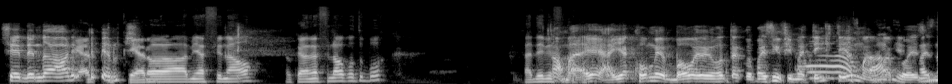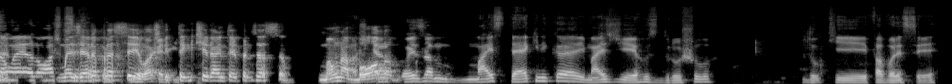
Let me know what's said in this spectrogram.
Se é dentro da área, quero, é pênalti. Eu quero a minha final, eu quero a minha final contra o Boca. Cadê minha não? Mas é, aí a Comebol é outra coisa, mas enfim, mas ah, tem que ter uma, uma coisa. Mas né? não é, eu não acho Mas era para ser, eu acho que tem que tirar a interpretação. Mão na bola. é coisa mais técnica e mais de erro esdrúxulo do que favorecer.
